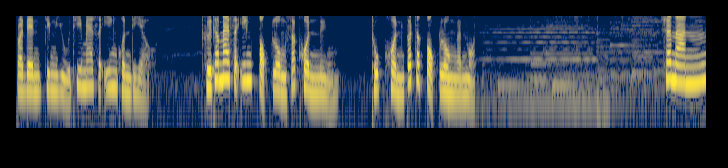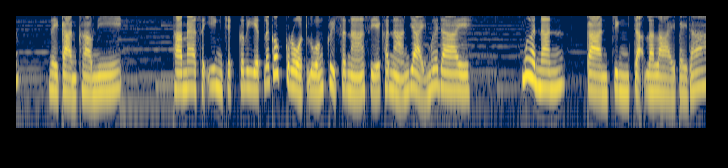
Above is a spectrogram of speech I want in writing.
ประเด็นจึงอยู่ที่แม่สะอิ่งคนเดียว คือถ้าแม่สะอิ่งตกลงสักคนหนึ่ง ทุกคนก็จะตกลงกันหมด ฉะนั้นในการคราวนี้ ถ้าแม่สะอิ่งจะเกลียดและก็โกรธหลวงกฤษณาเสียขนาดใหญ่เมื่อใด เมื่อนั้นการจึงจะละลายไปได้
